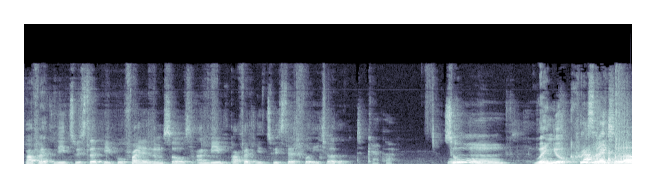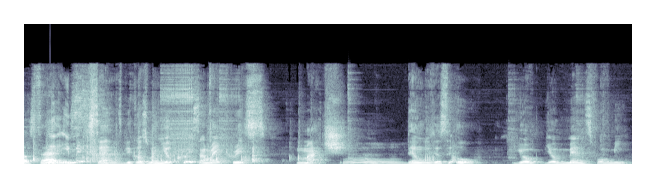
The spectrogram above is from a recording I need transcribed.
perfectly twisted people finding themselves and being perfectly twisted for each other. Together. So when your Chris. That makes and- a lot of Yeah, sense. it makes sense because when your Chris and my Chris match, Hmm. then we just say, "Oh, you're you're meant for me."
